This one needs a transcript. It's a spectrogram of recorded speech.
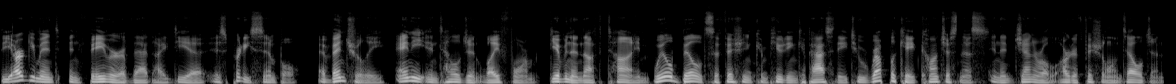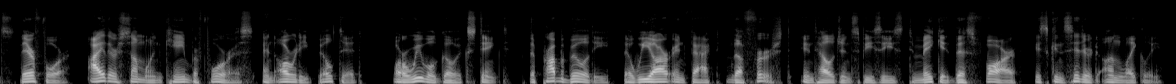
The argument in favor of that idea is pretty simple. Eventually, any intelligent life form, given enough time, will build sufficient computing capacity to replicate consciousness in a general artificial intelligence. Therefore, either someone came before us and already built it, or we will go extinct. The probability that we are, in fact, the first intelligent species to make it this far is considered unlikely.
